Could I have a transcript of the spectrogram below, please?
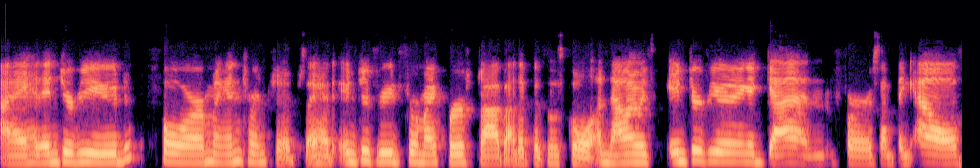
I had interviewed for my internships. I had interviewed for my first job out of business school, and now I was interviewing again for something else.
